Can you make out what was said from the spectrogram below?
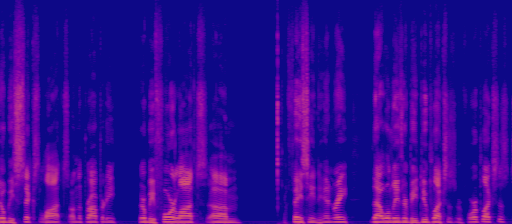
there'll be six lots on the property. There'll be four lots um, facing Henry that will either be duplexes or fourplexes,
